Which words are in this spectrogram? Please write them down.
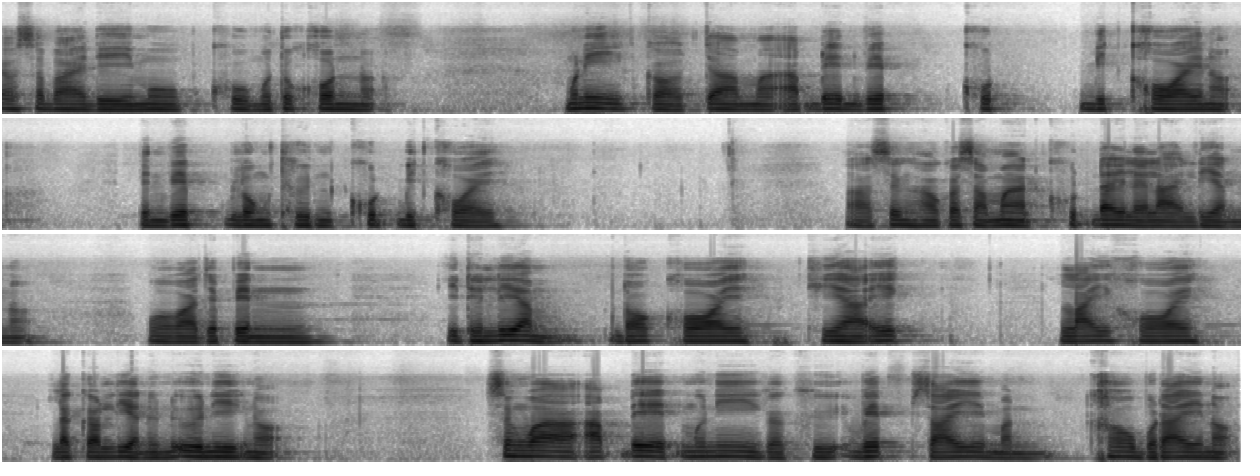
ก็สบายดีมูคูมูทุกคนเนาะมื้อนี้ก็จะมาอัปเดตเว็บขุดบิตคอยน์เนาะเป็นเว็บลงทุนขุดบิตคอยน์อ่าซึ่งเราก็สามารถขุดได้หลายๆเหรียญเนาะบ่ว่าจะเป็น Ethereum Dogecoin TRX Litecoin แล้วก็เหรียญอื่นๆอีกเนาะซึ่งว่าอัปเดตมื้อนี้ก็คือเว็บไซต์มันเข้าบ่ได้เนาะ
